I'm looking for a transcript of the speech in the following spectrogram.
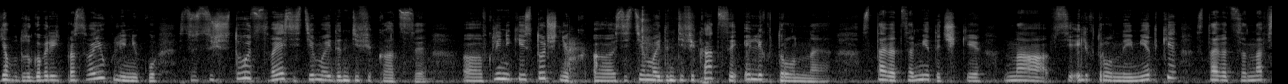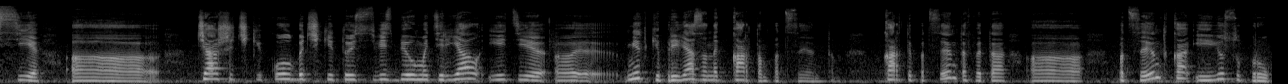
я буду говорить про свою клинику, су- существует своя система идентификации. Э, В клинике «Источник» система идентификации электронная. Ставятся меточки на все электронные метки, ставятся на все чашечки, колбочки, то есть весь биоматериал, и эти метки привязаны к картам пациентам. Карты пациентов – это пациентка и ее супруг,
